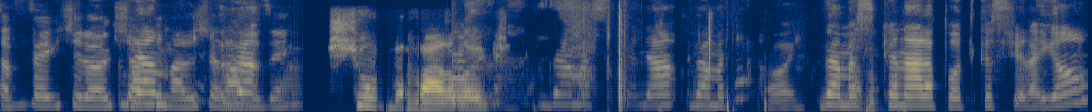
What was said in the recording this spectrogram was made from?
ספק שלא הקשבתם עד השלב הזה. שום דבר לא אוי. והמסקנה לפודקאסט של היום,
